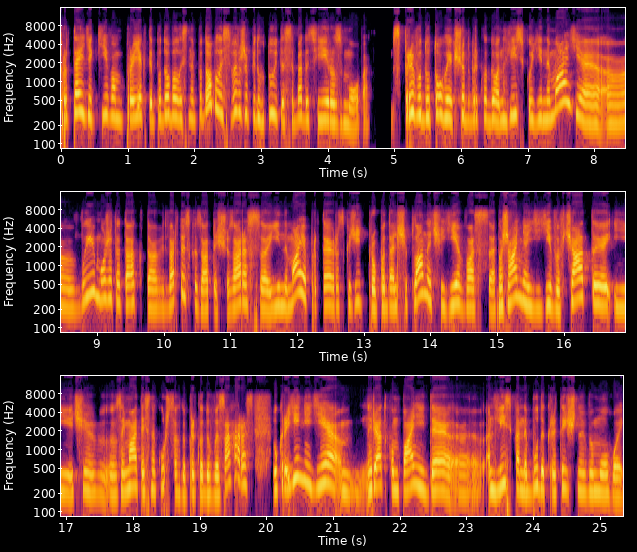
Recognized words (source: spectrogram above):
про те, які вам проєкти подобались, не подобались, ви вже підготуєте себе до цієї розмови. З приводу того, якщо, до прикладу, англійської немає, е, ви можете так да, відверто сказати, що зараз е, її немає, проте розкажіть про подальші плани, чи є у вас бажання її вивчати, і чи займаєтесь на курсах, до прикладу, ви зараз? В Україні є ряд компаній, де е, англійська не буде критичною вимогою,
